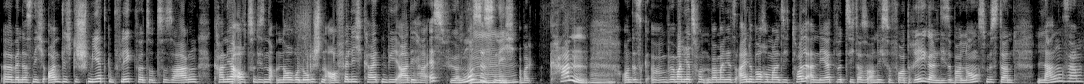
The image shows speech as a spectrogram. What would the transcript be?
Äh, wenn das nicht ordentlich geschmiert, gepflegt wird sozusagen, kann ja auch zu diesen neurologischen Auffälligkeiten wie ADHS führen. Muss mhm. es nicht, aber kann. Mhm. Und es, wenn man jetzt von, wenn man jetzt eine Woche mal sich toll ernährt, wird sich das auch nicht sofort regeln. Diese Balance müsste dann langsam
